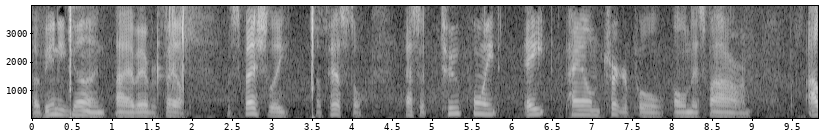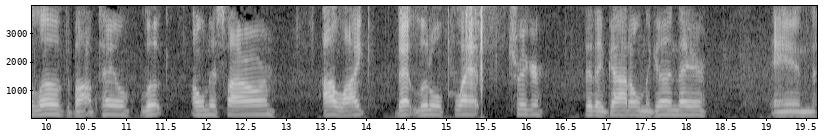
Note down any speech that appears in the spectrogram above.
of any gun I have ever felt, especially a pistol. That's a 2.8 pound trigger pull on this firearm. I love the bobtail look on this firearm. I like that little flat trigger that they've got on the gun there. And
